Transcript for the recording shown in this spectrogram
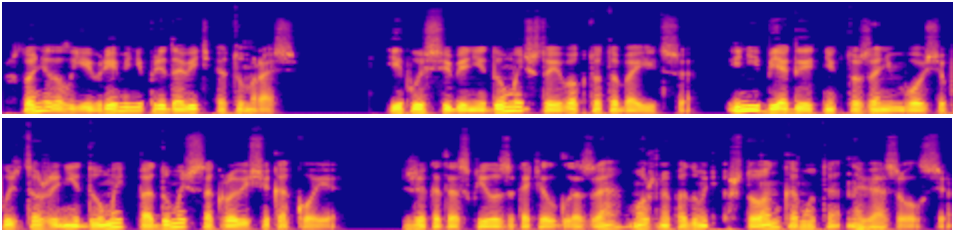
что не дал ей времени придавить эту мразь. И пусть себе не думает, что его кто-то боится. И не бегает никто за ним вовсе, пусть тоже не думает, подумать, сокровище какое. Жека тоскливо закатил глаза, можно подумать, что он кому-то навязывался.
